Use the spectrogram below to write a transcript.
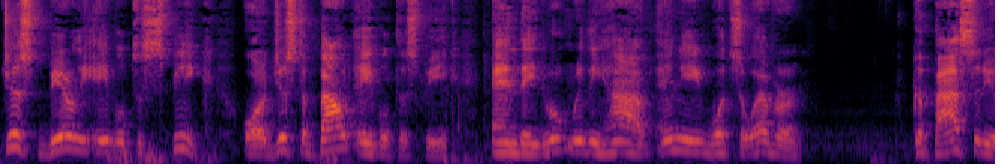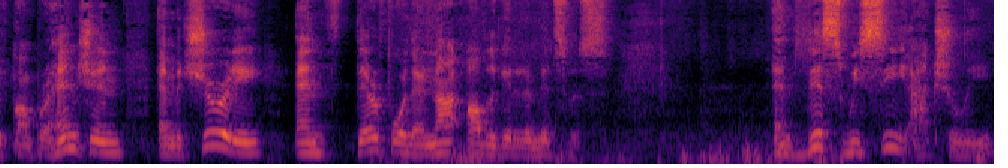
just barely able to speak or just about able to speak, and they don't really have any whatsoever capacity of comprehension and maturity, and therefore they're not obligated to mitzvahs. And this we see actually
